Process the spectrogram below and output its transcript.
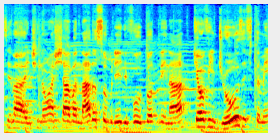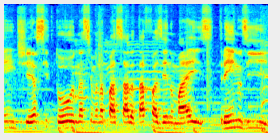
sei lá, a gente não achava nada sobre ele, voltou a treinar. Kelvin Joseph também, a gente já citou na semana passada, tá fazendo mais treinos e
